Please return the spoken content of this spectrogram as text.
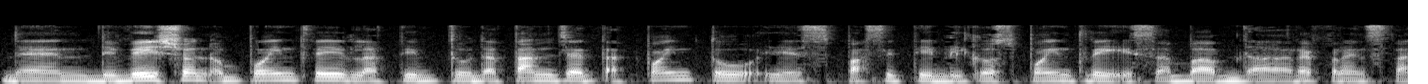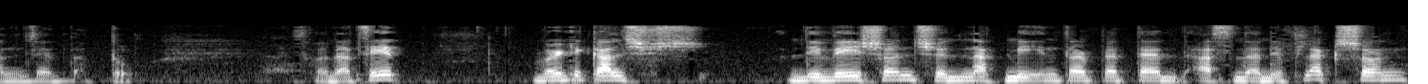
Then deviation of 0.3 relative to the tangent at 0.2 is positive because 0.3 is above the reference tangent at 2. So that's it. Vertical sh deviation should not be interpreted as the deflection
